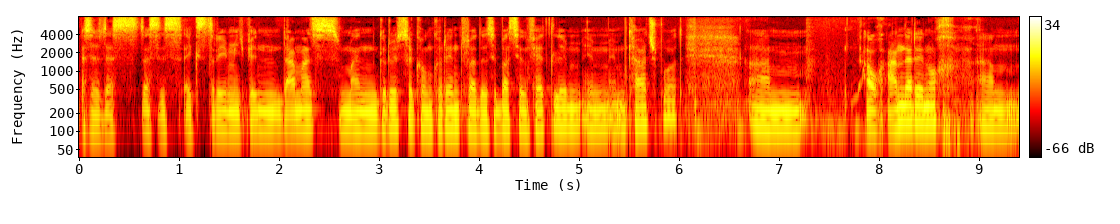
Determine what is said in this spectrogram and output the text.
Also das, das ist extrem. Ich bin damals, mein größter Konkurrent war der Sebastian Vettel im, im, im Kartsport. Ähm, auch andere noch. Ähm,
